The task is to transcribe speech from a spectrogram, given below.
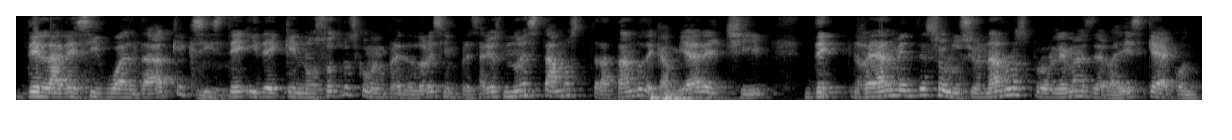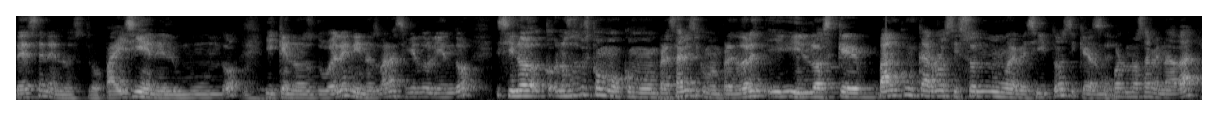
de la desigualdad que existe y de que nosotros como emprendedores y empresarios no estamos tratando de cambiar el chip de realmente solucionar los problemas de raíz que acontecen en nuestro país y en el mundo y que nos duelen y nos van a seguir doliendo, sino nosotros como, como empresarios y como emprendedores y, los que van con Carlos y son nuevecitos y que a lo mejor no saben nada,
